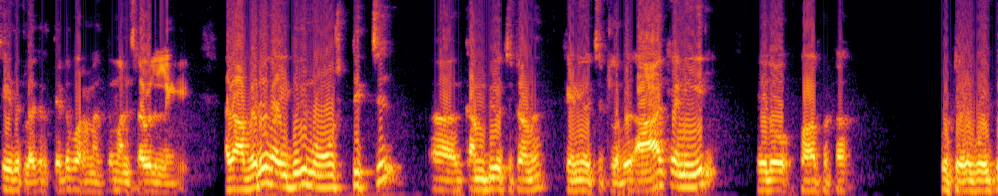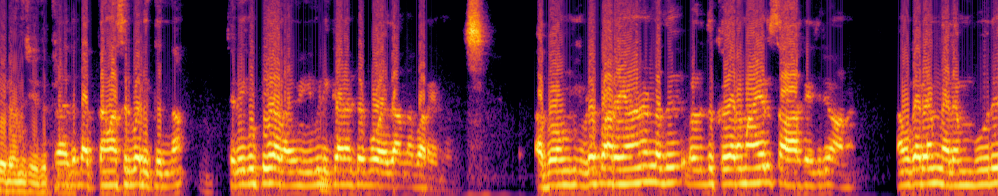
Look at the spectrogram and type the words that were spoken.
ചെയ്തിട്ടുള്ളത്. കൃത്യമായിട്ട് പറഞ്ഞത് മനസ്സിലാവില്ലെങ്കിൽ. അത് അവർ വൈദ്യുതി മോഷ്ടിച്ച് കമ്പി വെച്ചിട്ടാണ് കെണി വെച്ചിട്ടുള്ളത്. ആ കെണിയിൽ ഏതോ പാവപ്പെട്ട കുട്ടികൾ പോയി പോയിട്ടാണ് ചെയ്തിട്ടുള്ളത്. അതായത് പത്താം ക്ലാസ്സിൽ പഠിക്കുന്ന ചെറിയ കുട്ടികളാണ്. മീൻ പിടിക്കാനായിട്ട് പോയതാണെന്ന് പറയുന്നത്. അപ്പം ഇവിടെ പറയാനുള്ളത് വളരെ ദുഃഖകരമായ ഒരു സാഹചര്യമാണ്. നമുക്കറിയാം നിലമ്പൂര്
